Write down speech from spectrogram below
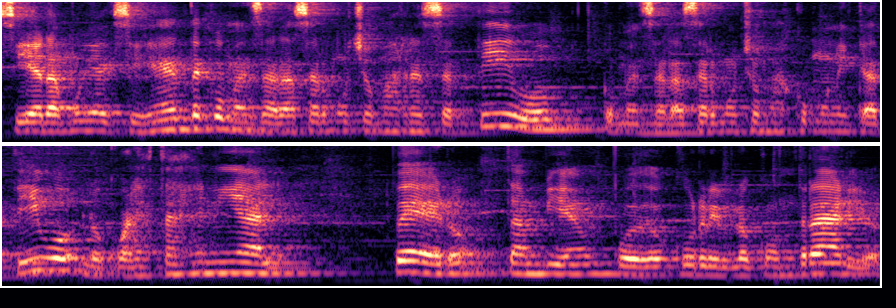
Si era muy exigente, comenzará a ser mucho más receptivo, comenzará a ser mucho más comunicativo, lo cual está genial, pero también puede ocurrir lo contrario.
